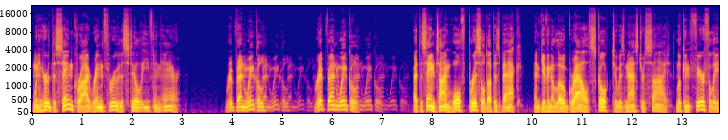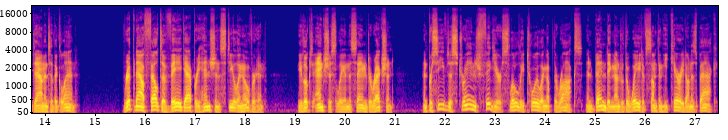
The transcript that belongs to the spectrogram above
when he heard the same cry ring through the still evening air. Rip Van Winkle! Rip Van Winkle! At the same time, Wolf bristled up his back, and giving a low growl, skulked to his master's side, looking fearfully down into the glen. Rip now felt a vague apprehension stealing over him. He looked anxiously in the same direction, and perceived a strange figure slowly toiling up the rocks and bending under the weight of something he carried on his back.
